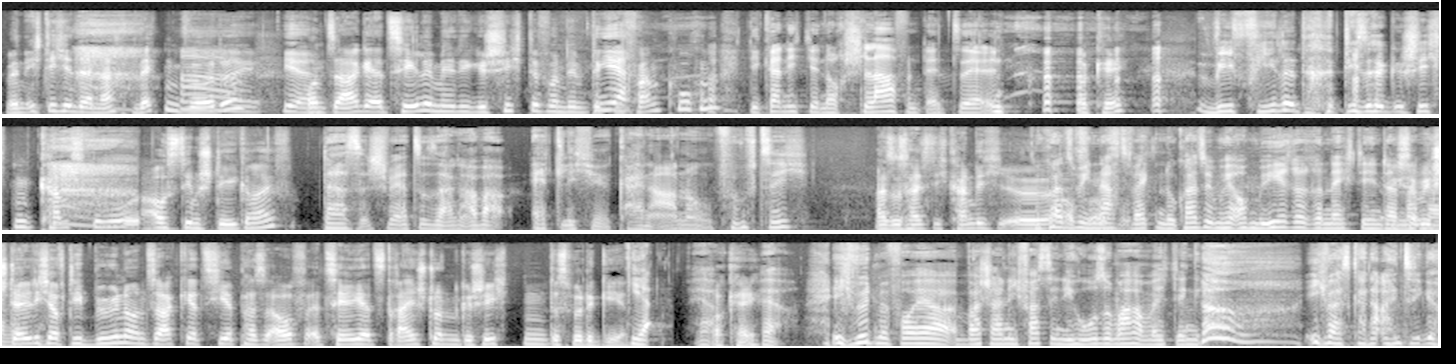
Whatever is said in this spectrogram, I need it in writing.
wenn ich dich in der Nacht wecken würde ah, yeah. und sage, erzähle mir die Geschichte von dem dicken ja. Pfannkuchen. Die kann ich dir noch schlafend erzählen. Okay. Wie viele dieser Geschichten kannst du aus dem Stehgreif? Das ist schwer zu sagen, aber etliche, keine Ahnung, 50? Also das heißt, ich kann dich. Äh, du kannst auf, mich nachts wecken, du kannst mich auch mehrere Nächte hintereinander. Ich, ich stelle dich auf die Bühne und sag jetzt hier, pass auf, erzähl jetzt drei Stunden Geschichten, das würde gehen. Ja, ja. Okay. Ja. Ich würde mir vorher wahrscheinlich fast in die Hose machen, weil ich denke, oh, ich weiß keine einzige.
